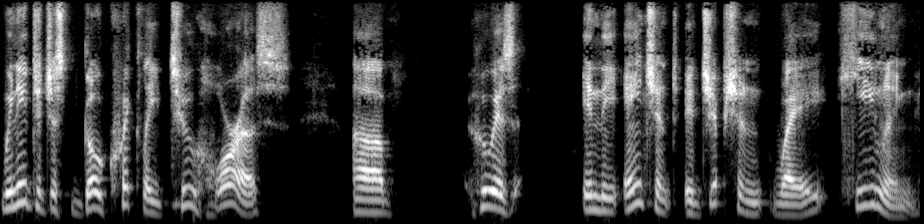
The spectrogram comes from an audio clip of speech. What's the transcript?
we need to just go quickly to Horus, uh, who is in the ancient Egyptian way, healing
